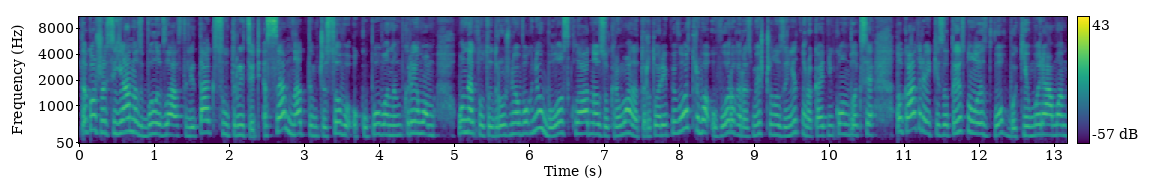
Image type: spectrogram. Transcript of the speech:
Також росіяни збили власний літак су 30 СМ над тимчасово окупованим Кримом. Уникнути дружнього вогню було складно. Зокрема, на території півострова у ворога розміщено зенітно-ракетні комплекси, локатори, які затиснули з двох боків морями.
